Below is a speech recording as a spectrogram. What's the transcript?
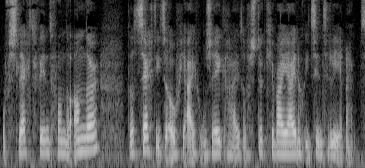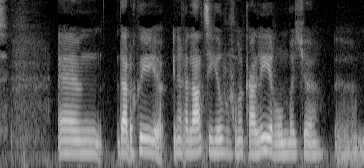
of slecht vindt van de ander, dat zegt iets over je eigen onzekerheid of een stukje waar jij nog iets in te leren hebt. En daardoor kun je in een relatie heel veel van elkaar leren. Omdat je um,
